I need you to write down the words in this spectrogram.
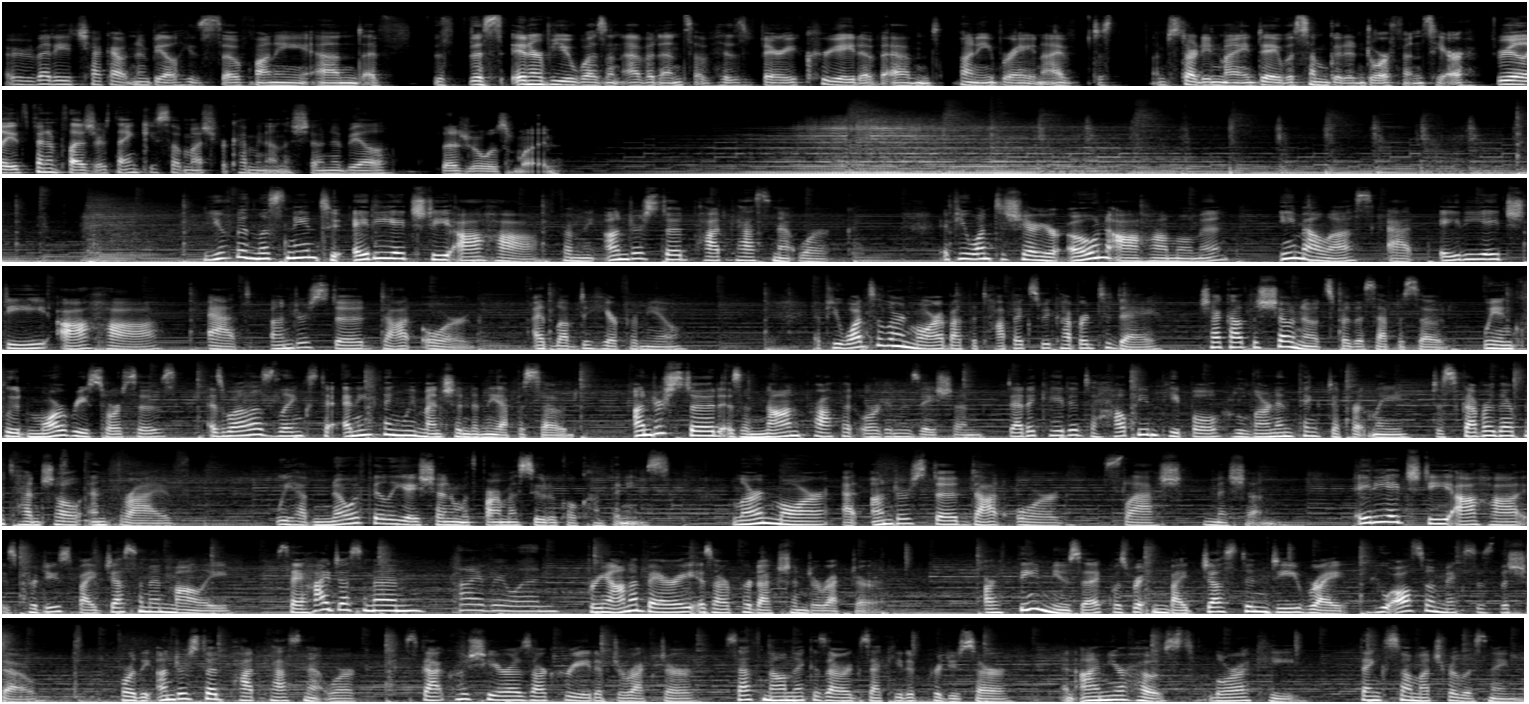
Everybody check out Nabil. He's so funny. And if this, this interview wasn't evidence of his very creative and funny brain, I've just, I'm starting my day with some good endorphins here. Really, it's been a pleasure. Thank you so much for coming on the show, Nabil. pleasure was mine. You've been listening to ADHD AHA from the Understood Podcast Network. If you want to share your own AHA moment, email us at ADHDAHA at understood.org. I'd love to hear from you. If you want to learn more about the topics we covered today, check out the show notes for this episode. We include more resources, as well as links to anything we mentioned in the episode. Understood is a nonprofit organization dedicated to helping people who learn and think differently discover their potential and thrive. We have no affiliation with pharmaceutical companies. Learn more at understood.org/mission. ADHD AHA is produced by Jessamine Molli. Say hi, Jessamine. Hi, everyone. Brianna Barry is our production director. Our theme music was written by Justin D. Wright, who also mixes the show. For the Understood Podcast Network, Scott Cocchiere is our creative director, Seth Melnick is our executive producer, and I'm your host, Laura Key. Thanks so much for listening.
